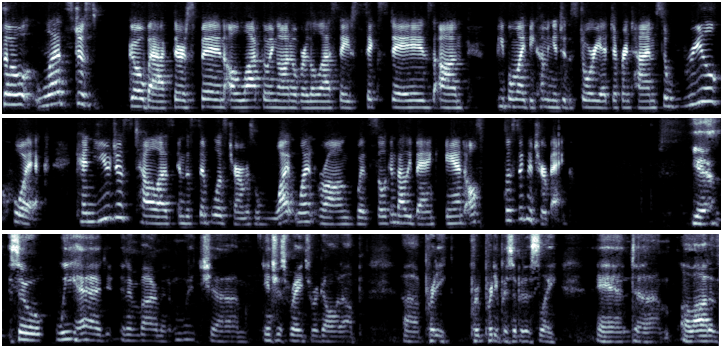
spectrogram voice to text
So let's just go back. There's been a lot going on over the last, say, six days. Um, people might be coming into the story at different times. So, real quick, can you just tell us, in the simplest terms, what went wrong with Silicon Valley Bank and also Signature Bank? Yeah, so we had an environment in which um, interest rates were going up uh, pretty pr- pretty precipitously, and um, a lot of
